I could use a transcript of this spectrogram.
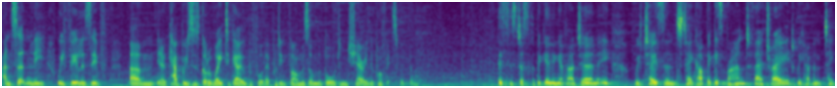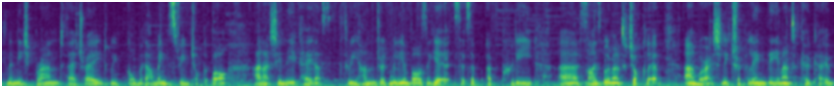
And certainly we feel as if um, you know, Cadbury's has got a way to go before they're putting farmers on the board and sharing the profits with them. This is just the beginning of our journey. We've chosen to take our biggest brand, Fair Trade. We haven't taken a niche brand, Fair Trade. We've gone with our mainstream chocolate bar. And actually in the UK, that's 300 million bars a year. So it's a, a pretty uh, sizable amount of chocolate. And we're actually tripling the amount of cocoa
